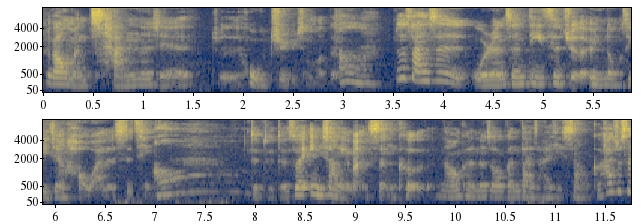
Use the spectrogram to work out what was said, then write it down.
会帮我们缠那些就是护具什么的，嗯，这算是我人生第一次觉得运动是一件好玩的事情。哦，对对对，所以印象也蛮深刻的。然后可能那时候跟大家一起上课，他就是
